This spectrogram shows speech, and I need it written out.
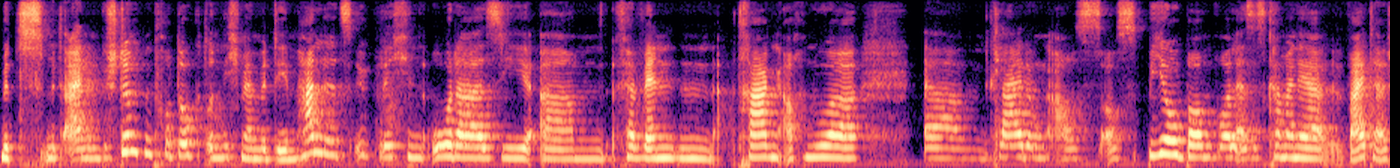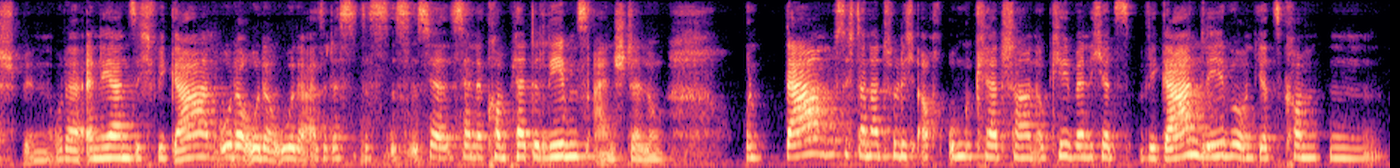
mit, mit einem bestimmten Produkt und nicht mehr mit dem handelsüblichen oder sie ähm, verwenden, tragen auch nur ähm, Kleidung aus, aus Bio-Baumwolle, also das kann man ja weiterspinnen oder ernähren sich vegan oder, oder, oder. Also das, das ist, ist, ja, ist ja eine komplette Lebenseinstellung. Und da muss ich dann natürlich auch umgekehrt schauen, okay, wenn ich jetzt vegan lebe und jetzt kommt ein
